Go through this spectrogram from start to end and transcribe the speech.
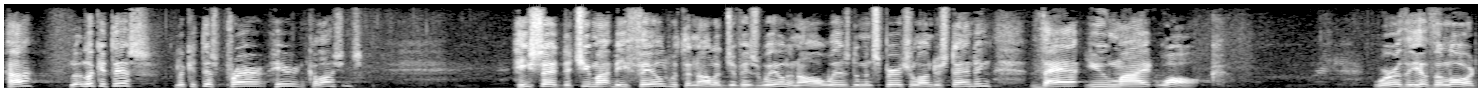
Huh? Look at this. Look at this prayer here in Colossians. He said that you might be filled with the knowledge of His will and all wisdom and spiritual understanding, that you might walk worthy of the Lord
